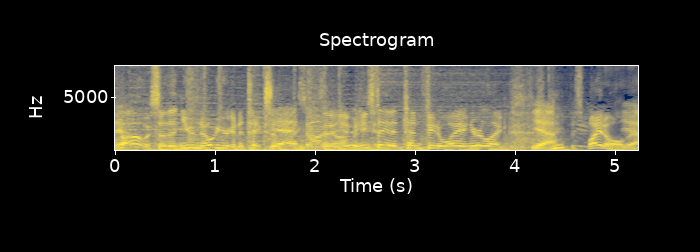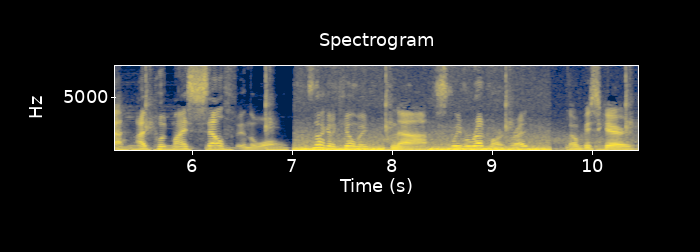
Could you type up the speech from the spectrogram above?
yeah. oh, so then you know you're going to take something. Yeah, so, so you, he's standing 10 feet away and you're like, yeah. Despite all yeah. that, I put myself in the wall. It's not going to kill me. Nah. Just leave a red mark, right? Don't be scared.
